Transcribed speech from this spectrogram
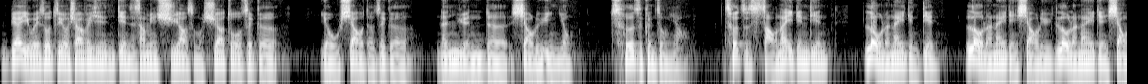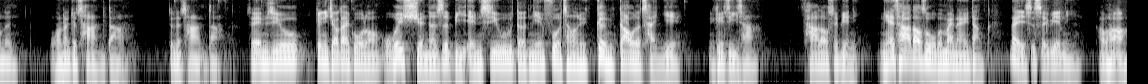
你不要以为说只有消费性电子上面需要什么，需要做这个有效的这个能源的效率应用，车子更重要。车子少那一点点，漏了那一点电，漏了那一点效率，漏了那一点效能，哇，那就差很大，真的差很大。所以 MCU 跟你交代过咯，我会选的是比 MCU 的年复合成长率更高的产业，你可以自己查，查到随便你，你还查得到是我们买哪一档，那也是随便你，好不好？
